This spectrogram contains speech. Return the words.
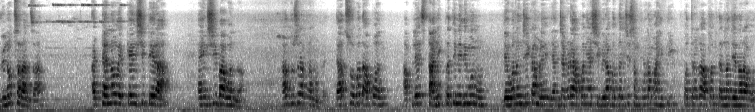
विनोद सरांचा. अठ्ठ्याण्णव एक्क्याऐंशी तेरा ऐंशी बावन्न हा दुसरा क्रमांक आहे. त्याचसोबत आपण आपले स्थानिक प्रतिनिधी म्हणून देवानंदजी कांबळे यांच्याकडे आपण या शिबिराबद्दलची संपूर्ण माहिती पत्रकं आपण त्यांना देणार आहोत.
